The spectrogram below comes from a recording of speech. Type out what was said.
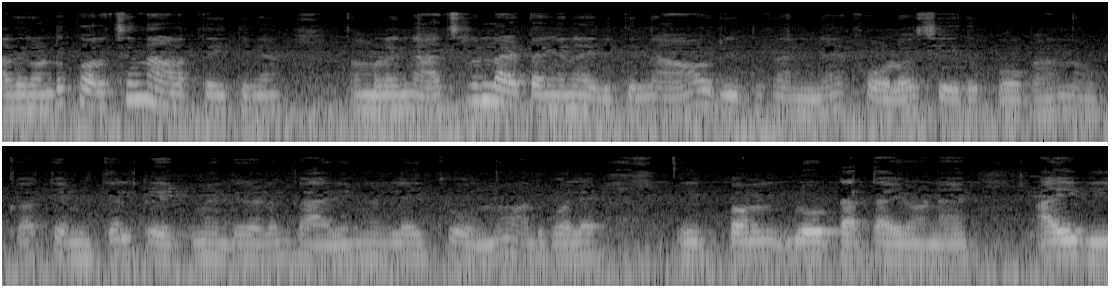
അതുകൊണ്ട് കുറച്ച് നാളത്തേക്കിന് നമ്മൾ നാച്ചുറൽ ആയിട്ട് എങ്ങനെ ഇരിക്കുന്ന ആ ഒരു ഇത് തന്നെ ഫോളോ ചെയ്ത് പോകാൻ നോക്കുക. കെമിക്കൽ ട്രീറ്റ്മെന്റുകളും കാര്യങ്ങളിലേക്കും ഒന്നും അതുപോലെ ഇപ്പം ബ്ലൂട്ടത്തയോണ് ഐ വി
